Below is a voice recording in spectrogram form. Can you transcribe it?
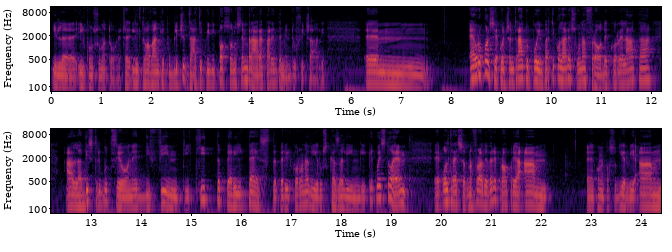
il, il, consumatore, cioè li trova anche pubblicizzati, quindi possono sembrare apparentemente ufficiali. Ehm, Europol si è concentrato poi in particolare su una frode correlata alla distribuzione di finti kit per il test per il coronavirus casalinghi, che questo è, eh, oltre ad essere una frode vera e propria, ha, eh, come posso dirvi, ha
